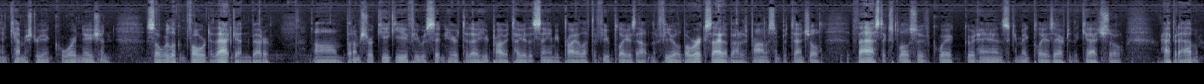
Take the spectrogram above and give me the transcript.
and chemistry and coordination. So we're looking forward to that getting better. Um, but I'm sure Keke, if he was sitting here today, he'd probably tell you the same. He probably left a few plays out in the field. But we're excited about his promise and potential. Fast, explosive, quick, good hands, can make plays after the catch. So happy to have him.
